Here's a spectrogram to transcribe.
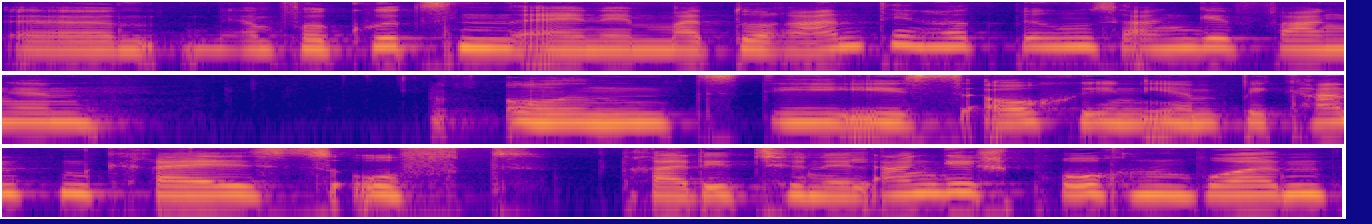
ähm, wir haben vor kurzem eine Maturantin hat bei uns angefangen und die ist auch in ihrem Bekanntenkreis oft traditionell angesprochen worden.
